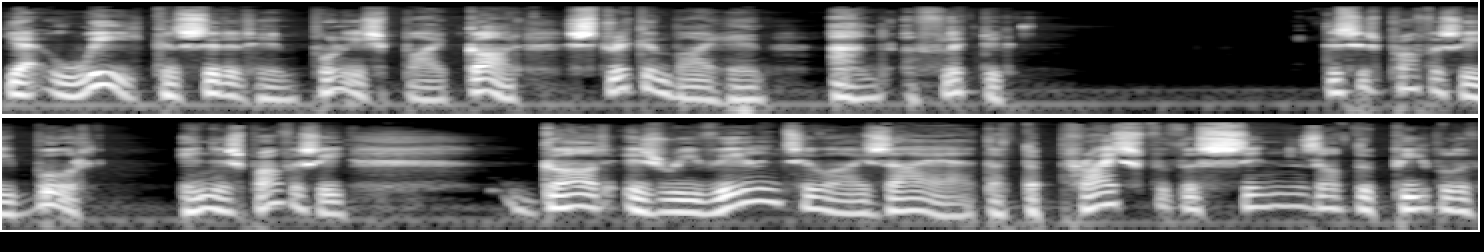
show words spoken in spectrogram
Yet we considered him punished by God, stricken by him, and afflicted. This is prophecy, but in this prophecy, God is revealing to Isaiah that the price for the sins of the people of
